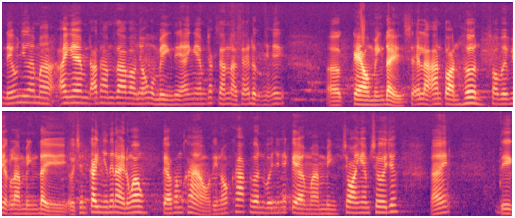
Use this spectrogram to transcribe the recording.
nếu như mà anh em đã tham gia vào nhóm của mình thì anh em chắc chắn là sẽ được những cái uh, kèo mình đẩy sẽ là an toàn hơn so với việc là mình đẩy ở trên kênh như thế này đúng không? Kèo tham khảo thì nó khác hơn với những cái kèo mà mình cho anh em chơi chứ. Đấy. Thì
